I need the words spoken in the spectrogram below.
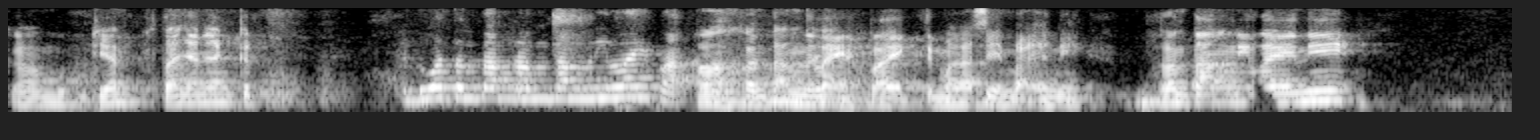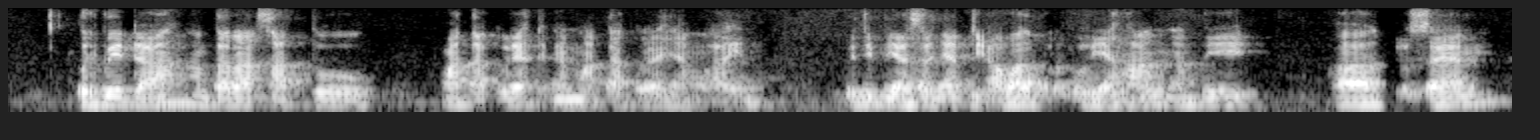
Kemudian pertanyaan yang ke... kedua tentang rentang nilai, Pak. Oh, rentang nilai. Baik, terima kasih Mbak Eni. Rentang nilai ini berbeda antara satu mata kuliah dengan mata kuliah yang lain. Jadi biasanya di awal perkuliahan nanti uh, dosen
